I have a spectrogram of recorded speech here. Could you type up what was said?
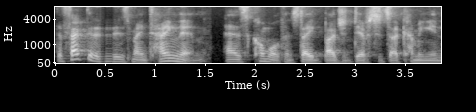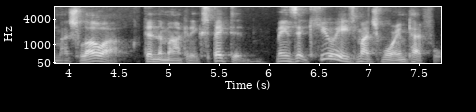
the fact that it is maintaining them as Commonwealth and state budget deficits are coming in much lower than the market expected means that QE is much more impactful.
